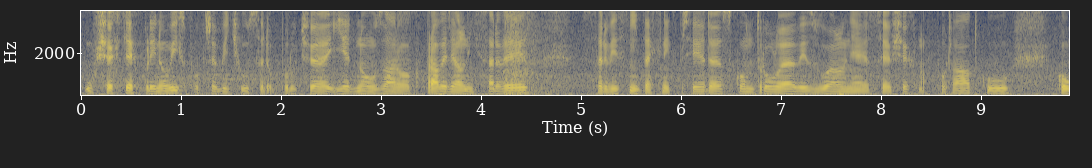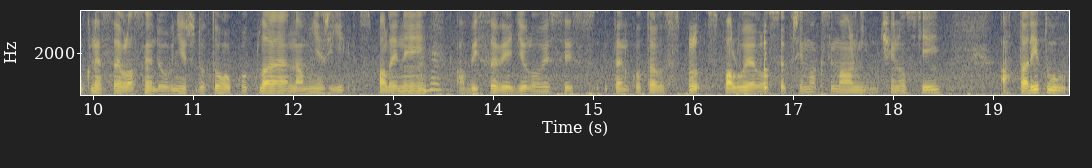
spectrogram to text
uh, u všech těch plynových spotřebičů se doporučuje jednou za rok pravidelný servis. Servisní technik přijede, zkontroluje vizuálně, jestli je všechno v pořádku, koukne se vlastně dovnitř do toho kotle, naměří spaliny, mm-hmm. aby se vědělo, jestli ten kotel spaluje vlastně při maximální účinnosti. A tady tu,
